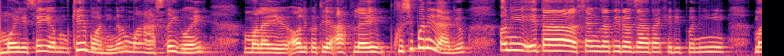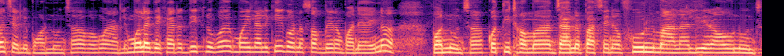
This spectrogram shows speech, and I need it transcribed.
मैले चाहिँ अब केही भनिनँ म हाँस्दै गएँ। मलाई अलिकति आफूलाई खुसी पनि लाग्यो। अनि यता स्याङ्जातिर जाँदाखेरि पनि मान्छेहरूले भन्नुहुन्छ अब उहाँहरूले मलाई देखाएर देख्नुभयो महिलाले केही गर्न सक्दैन भने होइन। भन्नुहुन्छ कति ठाउँमा जान पाएको छैन फुल माला लिएर आउनुहुन्छ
